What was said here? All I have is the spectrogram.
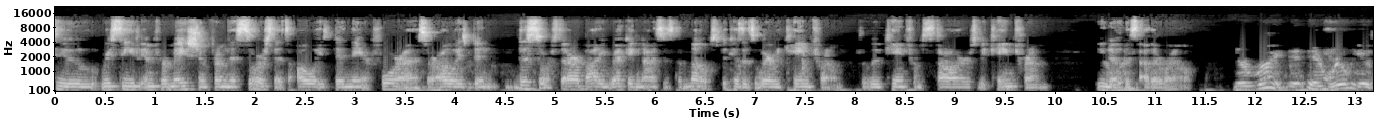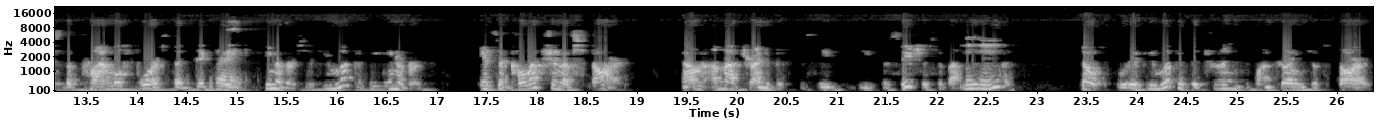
to receive information from the source that's always been there for us or always been the source that our body recognizes the most because it's where we came from. So we came from stars, we came from you know, this other realm. You're right. It, it really is the primal force that dictates right. the universe. If you look at the universe, it's a collection of stars. Now, I'm, I'm not trying to be, be facetious about mm-hmm. this. so if you look at the trillions upon trillions of stars,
